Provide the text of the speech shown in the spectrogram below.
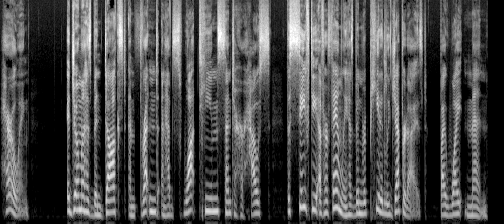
harrowing. Ijeoma has been doxxed and threatened and had SWAT teams sent to her house. The safety of her family has been repeatedly jeopardized by white men.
